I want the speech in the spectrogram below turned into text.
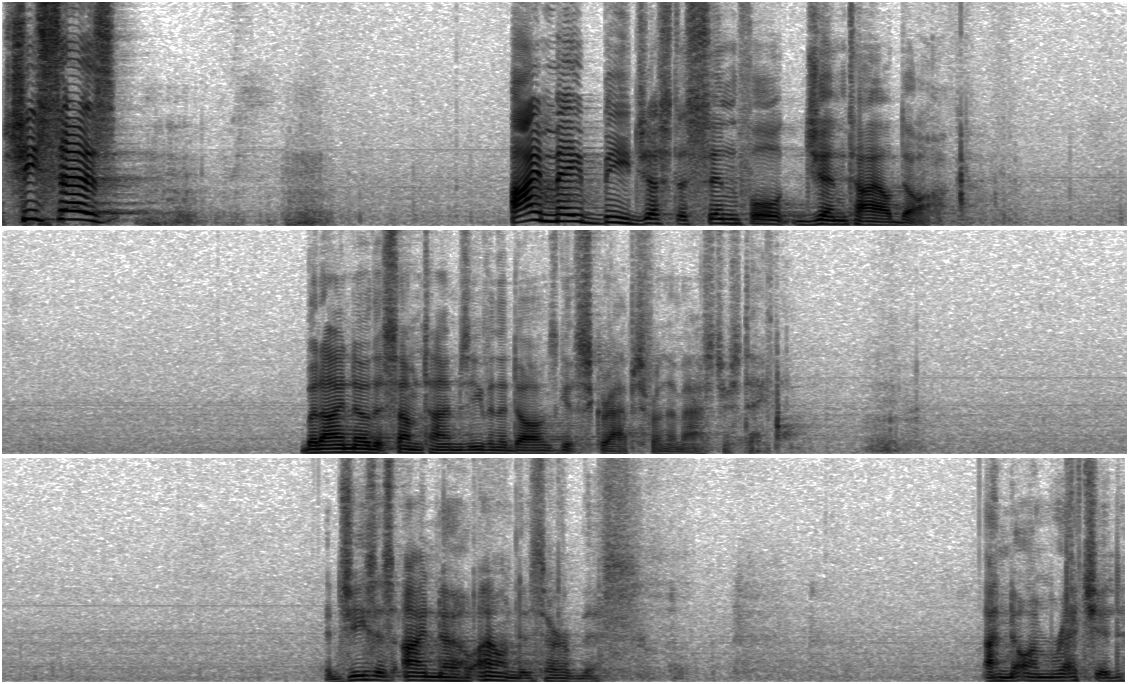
She says, I may be just a sinful Gentile dog, but I know that sometimes even the dogs get scraps from the master's table. And Jesus, I know I don't deserve this. I know I'm wretched.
